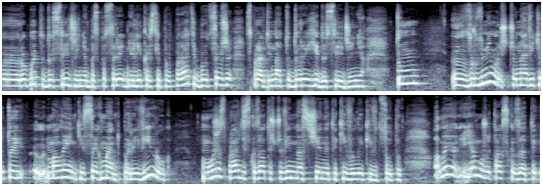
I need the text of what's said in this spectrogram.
е, робити дослідження безпосередньо лікарських препаратів, бо це вже справді надто дорогі дослідження. Тому е, зрозуміло, що навіть отой е, маленький сегмент перевірок. Може справді сказати, що він у нас ще не такий великий відсоток. Але я можу так сказати:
